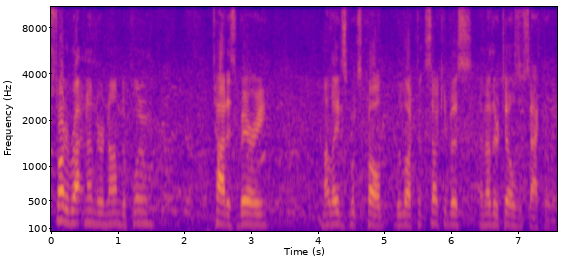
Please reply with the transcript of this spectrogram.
started writing under a nom de plume, Titus Berry. My latest book's called Reluctant Succubus and Other Tales of Sacrilege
